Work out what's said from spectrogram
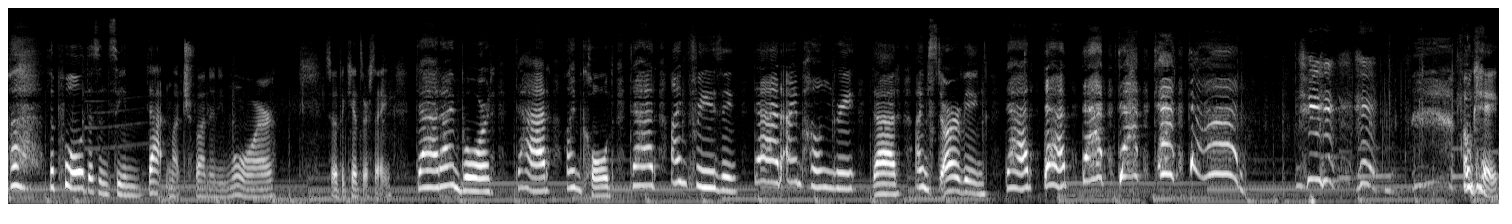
the pool doesn't seem that much fun anymore. So the kids are saying, Dad, I'm bored. Dad, I'm cold. Dad, I'm freezing. Dad, I'm hungry. Dad, I'm starving. Dad, Dad, Dad, Dad, Dad, Dad. Okay,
